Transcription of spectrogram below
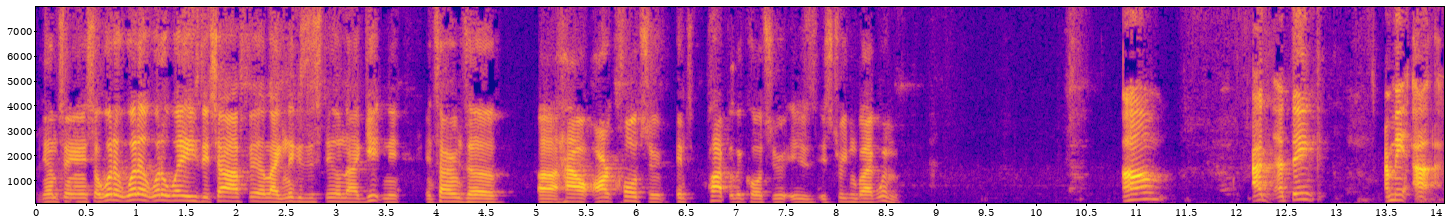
You know what I'm saying? So what are, what are, what are ways that y'all feel like niggas is still not getting it in terms of uh, how our culture and popular culture is is treating black women? Um, I, I think, I mean, I,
